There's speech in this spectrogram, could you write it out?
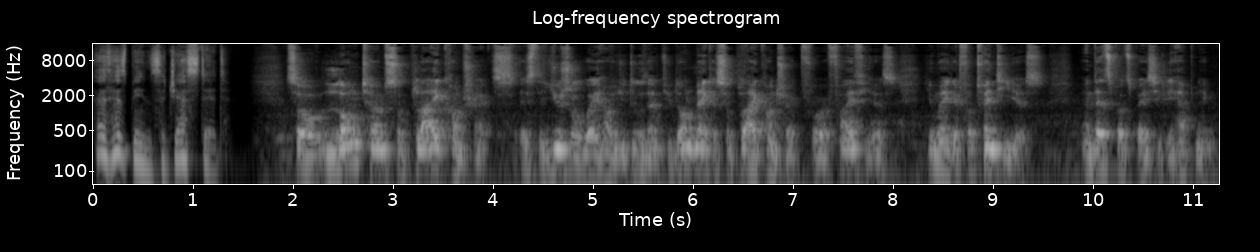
as has been suggested. So, long term supply contracts is the usual way how you do that. You don't make a supply contract for five years, you make it for 20 years. And that's what's basically happening.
